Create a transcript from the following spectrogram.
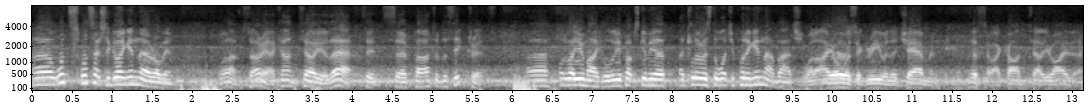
Uh, what's, what's actually going in there, Robin? Well, I'm sorry, I can't tell you that. It's uh, part of the secret. Uh, what about you, Michael? Will you perhaps give me a, a clue as to what you're putting in that batch? Well, I always agree with the chairman, so I can't tell you either.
